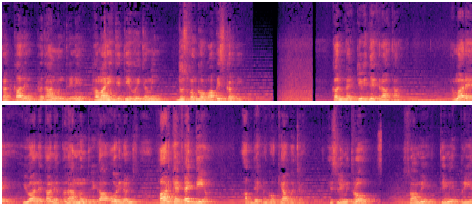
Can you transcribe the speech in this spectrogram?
तत्कालीन प्रधानमंत्री ने हमारी जीती हुई ज़मीन दुश्मन को वापस कर दी। कल मैं टीवी देख रहा था। हमारे युवा नेता ने प्रधानमंत्री का ऑर्डिनेंस फाड़ के फेंक दिया। अब देखने को क्या बचा। इसलिए मित्रों, स्वामी तिमिर प्रिय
